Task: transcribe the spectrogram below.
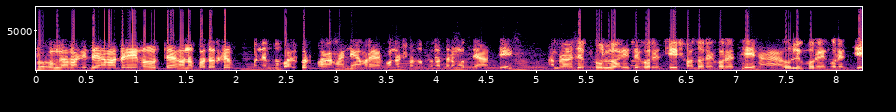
ভুরুঙ্গামাটিতে আমাদের এই মুহূর্তে এখনও পদক্ষেপ মানে মোবাইল কোড করা হয়নি আমরা এখনও সচেতনতার মধ্যে আছি। আমরা যে ফুলবাড়িতে করেছি সদরে করেছি হ্যাঁ উলিপুরে করেছি।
